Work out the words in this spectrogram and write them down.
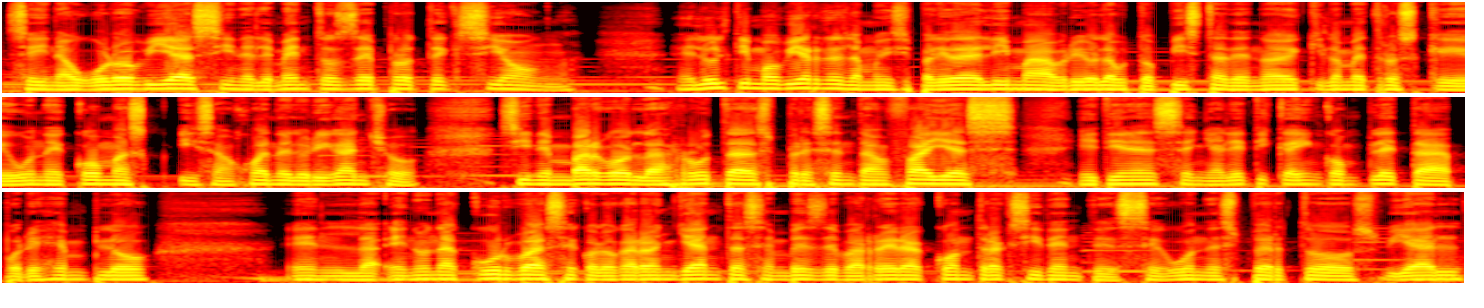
Se inauguró vías sin elementos de protección. El último viernes la Municipalidad de Lima abrió la autopista de 9 kilómetros que une Comas y San Juan del Urigancho. Sin embargo, las rutas presentan fallas y tienen señalética incompleta. Por ejemplo, en, la, en una curva se colocaron llantas en vez de barrera contra accidentes. Según expertos vial,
